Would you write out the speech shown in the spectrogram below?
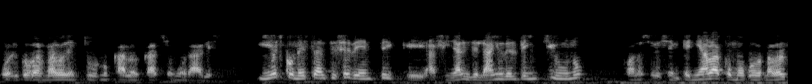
por el gobernador de turno, Carlos Castro Morales. Y es con este antecedente que a finales del año del 21, cuando se desempeñaba como gobernador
